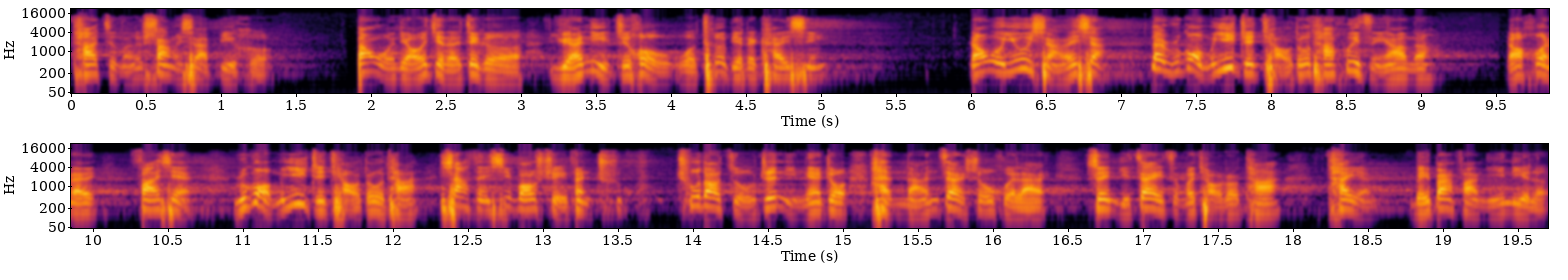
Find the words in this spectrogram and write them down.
它只能上下闭合。当我了解了这个原理之后，我特别的开心。然后我又想了一下，那如果我们一直挑逗它会怎样呢？然后后来发现，如果我们一直挑逗它，下层细胞水分出出到组织里面之后，很难再收回来。所以你再怎么挑逗它，它也没办法理你了，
